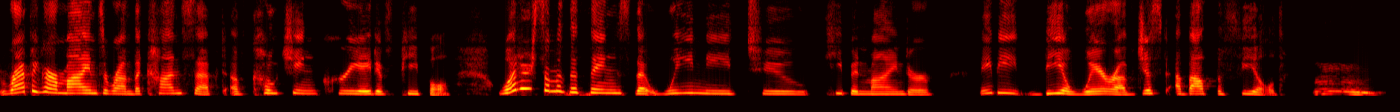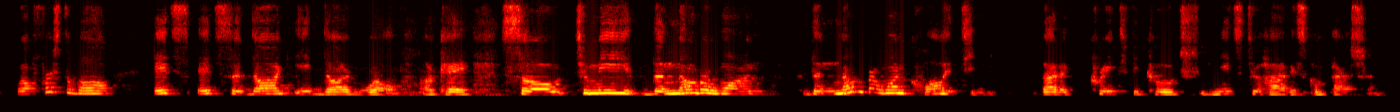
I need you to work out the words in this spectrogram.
wrapping our minds around the concept of coaching creative people what are some of the things that we need to keep in mind or maybe be aware of just about the field mm. well first of all it's it's a dog eat dog world okay? So to me the number one the number one quality that a creativity coach needs to have is compassion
